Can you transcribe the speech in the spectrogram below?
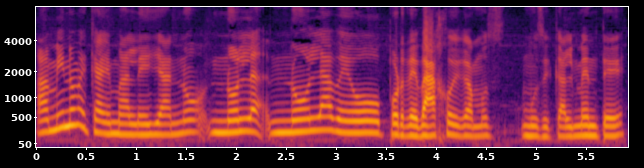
A mí no me cae mal ella, no, no la, no la veo por debajo, digamos, musicalmente,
